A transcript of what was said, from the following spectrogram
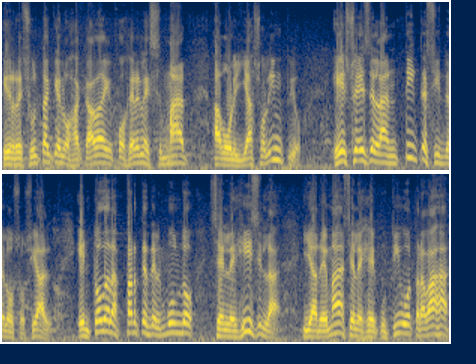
y resulta que los acaba de coger el SMAT a bolillazo limpio. Eso es la antítesis de lo social. En todas las partes del mundo se legisla y además el Ejecutivo trabaja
